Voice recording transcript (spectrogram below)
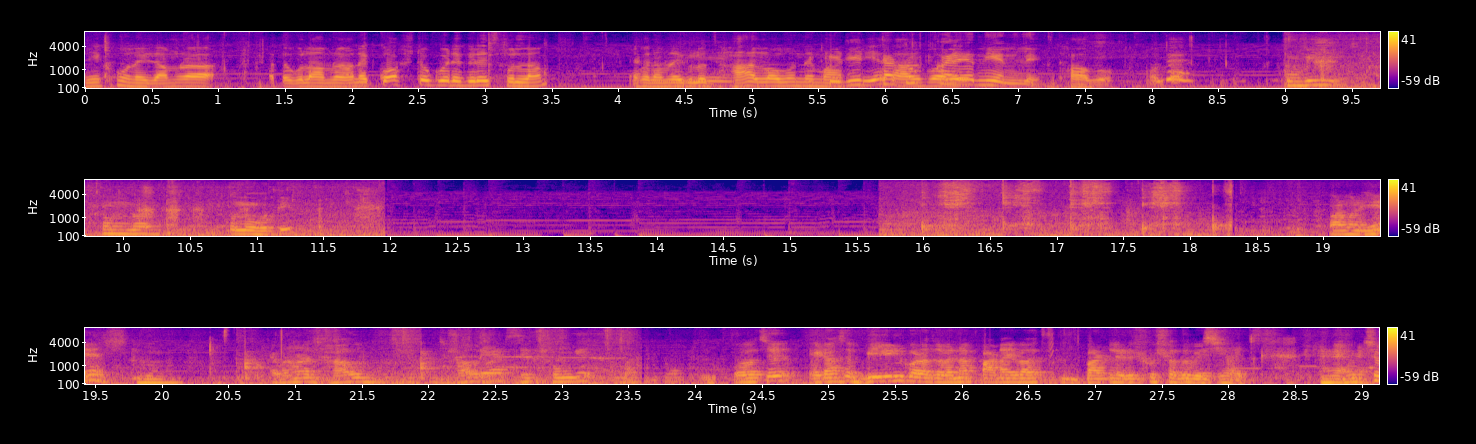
দেখুন এই যে আমরা এতগুলো আমরা অনেক কষ্ট করে করে চললাম এখন আমরা এগুলো ঝাল লবণে মাখিয়ে তারপরে নিয়ে নিলে। খাব। ওকে? খুবই সুন্দর অনুভূতি। এখন আমরা ঝাল সঙ্গে তো হচ্ছে এটা হচ্ছে বিলিন করা যাবে না পাটাই বা বাটলে সুস্বাদু বেশি হয়। বুঝছ?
